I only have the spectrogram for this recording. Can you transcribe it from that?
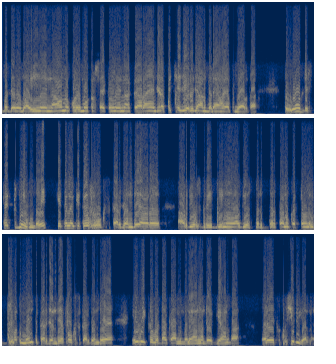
ਵੱਡੇ ਮੋਬਾਈਲ ਨੇ ਨਾ ਉਹਨਾਂ ਕੋਲੇ ਮੋਟਰਸਾਈਕਲ ਨੇ ਨਾ ਕਾਰਾਂ ਆ ਜਿਹੜਾ ਪਿੱਛੇ ਜੇ ਰੁਝਾਨ ਬਣਿਆ ਹੋਇਆ ਪੰਜਾਬ ਦਾ। ਉਹ ਡਿਸਟ੍ਰਿਕਟ ਨਹੀਂ ਹੁੰਦੇ ਕਿਤੇ ਨਾ ਕਿਤੇ ਫੋਕਸ ਕਰ ਜਾਂਦੇ ਔਰ ਆਪਦੀ ਉਸ ਗਰੀਬੀ ਨੂੰ ਆਪਦੀ ਉਸ ਦਰਿਦਰਤਾ ਨੂੰ ਕੱਟਣ ਲਈ ਬਹੁਤ ਮਿਹਨਤ ਕਰ ਜਾਂਦੇ ਆ ਫੋਕਸ ਕਰ ਜਾਂਦੇ ਆ। ਇਹ ਵੀ ਇੱਕ ਵੱਡਾ ਕਾਰਨ ਬਣਿਆ ਉਹਨਾਂ ਦੇ ਅੱਗੇ ਆਉਣ ਦਾ ਔਰ ਇਹ ਇੱਕ ਖੁਸ਼ੀ ਦੀ ਗੱਲ ਹੈ।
